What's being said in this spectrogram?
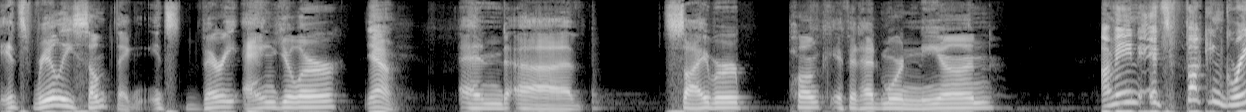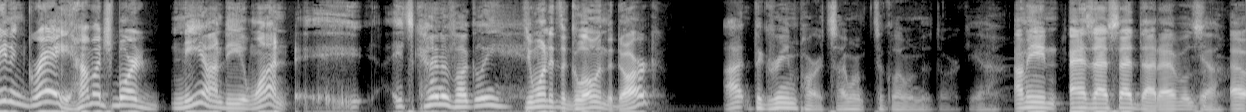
It's really something. It's very angular Yeah. and uh, cyberpunk if it had more neon. I mean, it's fucking green and gray. How much more neon do you want? It's kind of ugly. Do you want it to glow in the dark? I, the green parts, I want to glow in the dark. Yeah. I mean, as I said that, I was Yeah. uh,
